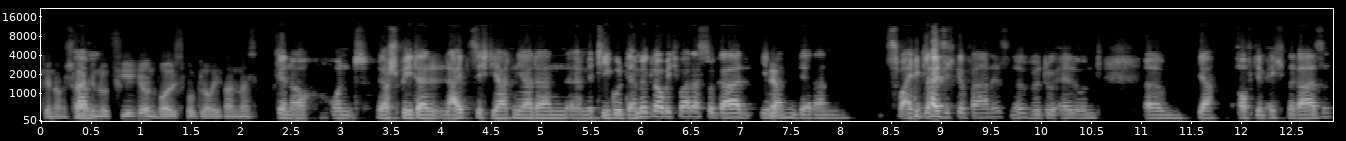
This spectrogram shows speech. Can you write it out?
Genau, Schalke ähm, 04 und Wolfsburg, glaube ich, waren das. Genau. Und ja, später Leipzig, die hatten ja dann äh, mit Tigo Demme, glaube ich, war das sogar jemanden, ja. der dann zweigleisig gefahren ist, ne, virtuell und ähm, ja, auf dem echten Rasen.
